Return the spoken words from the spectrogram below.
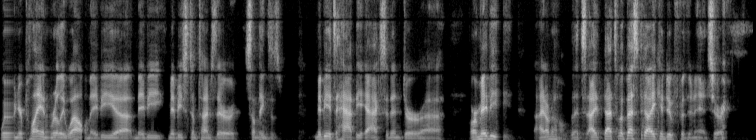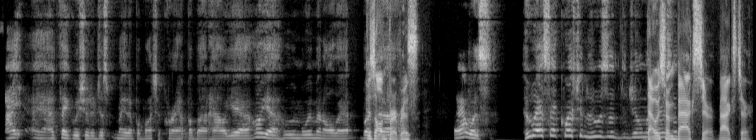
when you're playing really well, maybe uh maybe maybe sometimes there something's maybe it's a happy accident or uh or maybe I don't know. That's I that's the best I can do for an answer. I I think we should have just made up a bunch of crap about how yeah oh yeah we, we meant all that but just on uh, purpose. That was who asked that question? Who was the, the gentleman? That was from Baxter. Baxter.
